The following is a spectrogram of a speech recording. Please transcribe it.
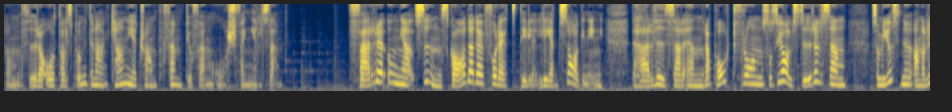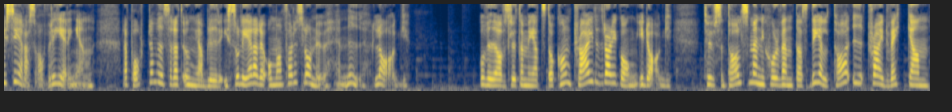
De fyra åtalspunkterna kan ge Trump 55 års fängelse. Färre unga synskadade får rätt till ledsagning. Det här visar en rapport från Socialstyrelsen som just nu analyseras av regeringen. Rapporten visar att unga blir isolerade och man föreslår nu en ny lag. Och vi avslutar med att Stockholm Pride drar igång idag. Tusentals människor väntas delta i Prideveckan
